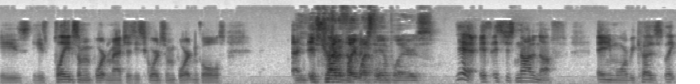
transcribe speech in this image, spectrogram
He's he's played some important matches. He scored some important goals. He- It's he's trying to fight West. Ham players. Yeah, it's it's just not enough anymore because like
